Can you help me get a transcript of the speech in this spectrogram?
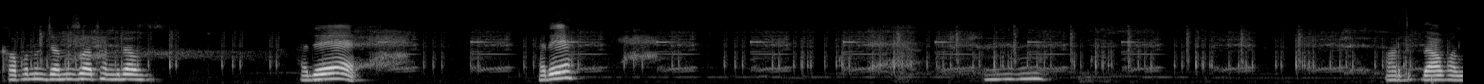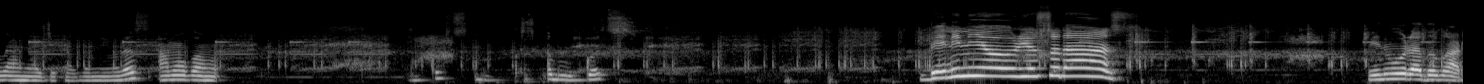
Kapının canı zaten biraz. Hadi. Hadi. Artık daha fazla enerji kazanıyoruz. Ama o Amugus, amugus, amugus. Beni niye arıyorsunuz? Beni uğradılar.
